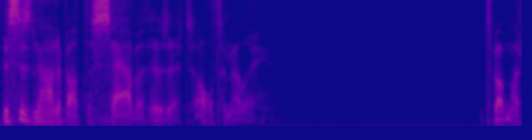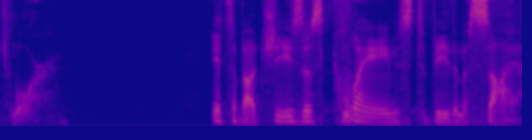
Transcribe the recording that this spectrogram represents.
this is not about the Sabbath, is it, ultimately? It's about much more. It's about Jesus' claims to be the Messiah,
